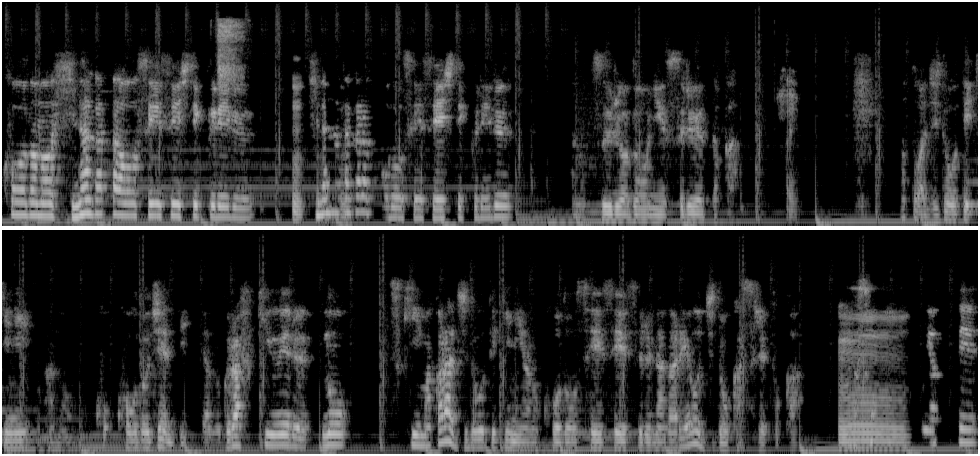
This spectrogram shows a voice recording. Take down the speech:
コードのひな型を生成してくれる、うんひな型からコードを生成してくれるあのツールを導入するとか、はい。あとは自動的にあのココードジェンって言ってあの、グラフ QL のスキーマから自動的にあのコードを生成する流れを自動化するとか、うーん。やって、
